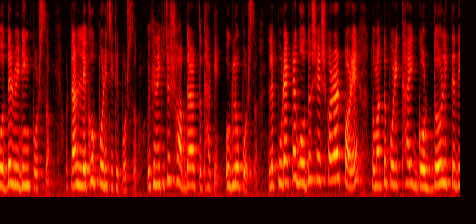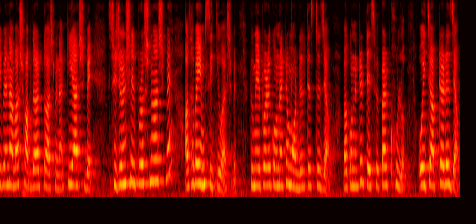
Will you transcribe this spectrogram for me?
গদ্যের রিডিং পড়ছো, ওটার লেখক পরিচিতি পড়ছো, ওইখানে কিছু শব্দার্থ থাকে, ওগুলো পড়ছো। তাহলে পুরো একটা গদ্য শেষ করার পরে তোমার তো পরীক্ষায় গদ্য লিখতে দিবে না বা শব্দার্থ আসবে না। কি আসবে? সৃজনশীল প্রশ্ন আসবে অথবা এমসিকিউ আসবে। তুমি এরপরে কোনো একটা মডেল টেস্টে যাও বা কোনো একটা টেস্ট পেপার খুলো, ওই চ্যাপ্টারে যাও।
